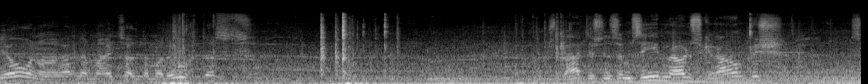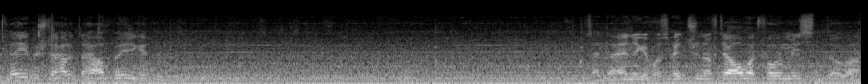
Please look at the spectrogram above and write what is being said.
Ja, dann rennen wir jetzt halt einmal durch, dass spätestens um 7 alles geraumt ist. Das Gräben ist halt der Hauptwege. Es sind einige, die jetzt schon auf der Arbeit fahren müssen, aber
